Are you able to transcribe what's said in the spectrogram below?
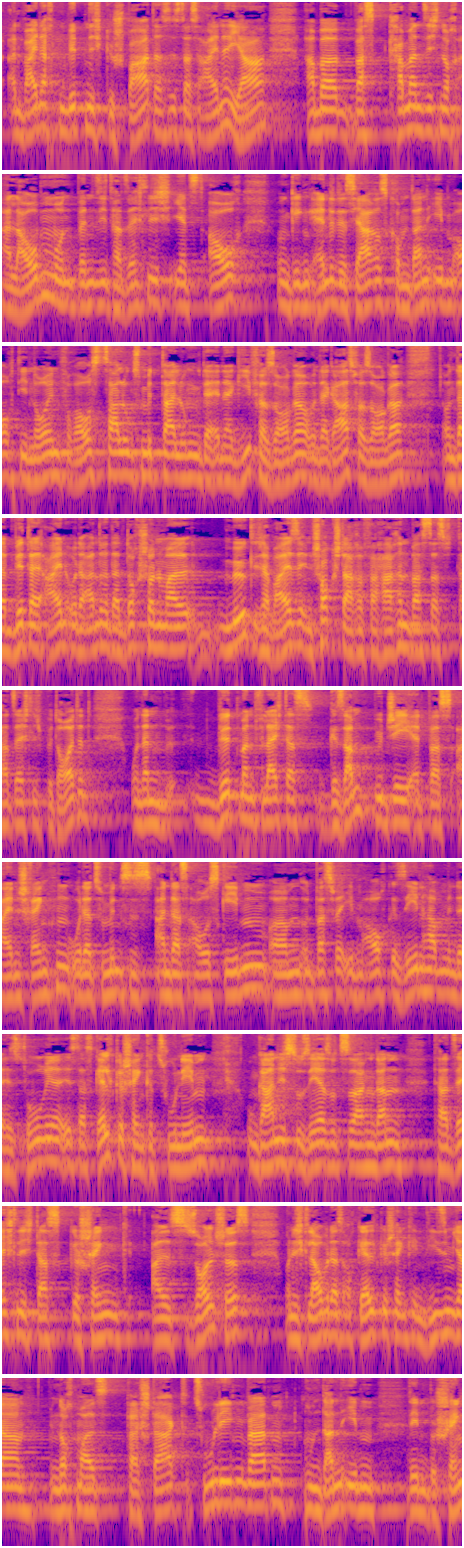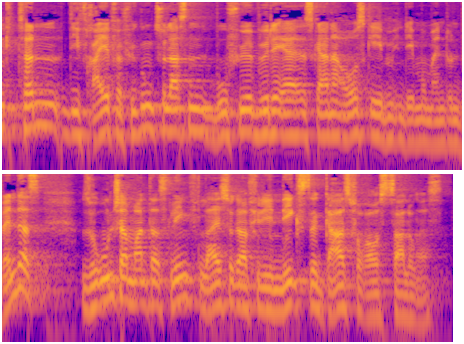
an Weihnachten wird nicht gespart, das ist das eine, ja. Aber was kann man sich noch erlauben? Und wenn Sie tatsächlich jetzt auch, und gegen Ende des Jahres kommen dann eben auch die neuen Vorauszahlungsmitteilungen der Energieversorger und der Gasversorger. Und dann wird der ein oder andere dann doch schon mal möglicherweise in Schockstarre verharren, was das tatsächlich bedeutet. Und dann wird man vielleicht das Gesamtbudget etwas einschränken oder zumindest anders ausgeben. Ähm, und was wir eben auch gesehen haben in der Historie, ist, dass Geldgeschenke zunehmen und gar nicht so sehr sozusagen dann tatsächlich das Geschenk als solches. Und ich glaube, dass auch Geldgeschenke in diesem Jahr nochmals verstärkt zulegen werden, um dann eben den Beschenkten die freie Verfügung zu lassen, wofür würde er es gerne ausgeben in dem Moment. Und wenn das so uncharmant das klingt, vielleicht sogar für die nächste Gasvorauszahlung ist.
